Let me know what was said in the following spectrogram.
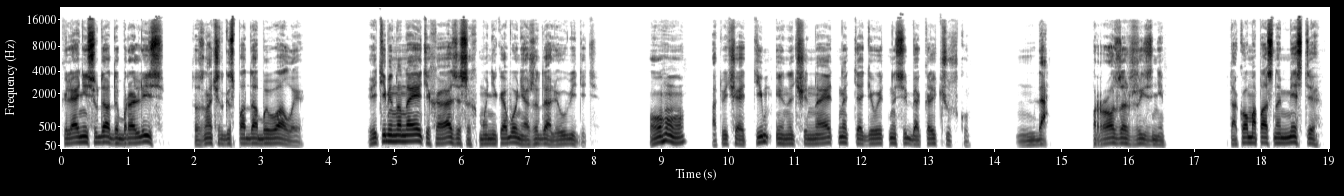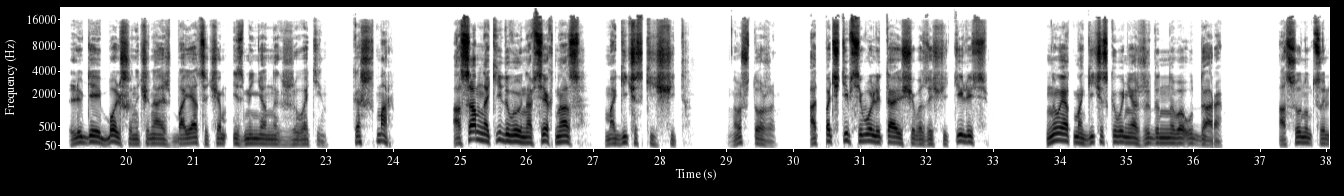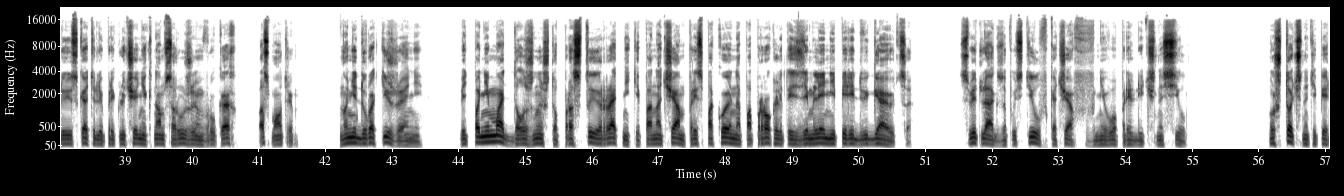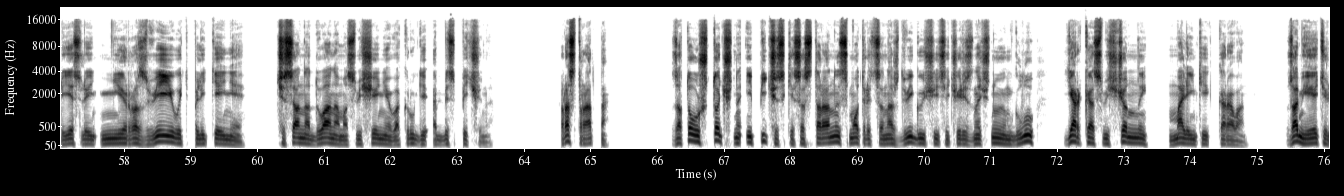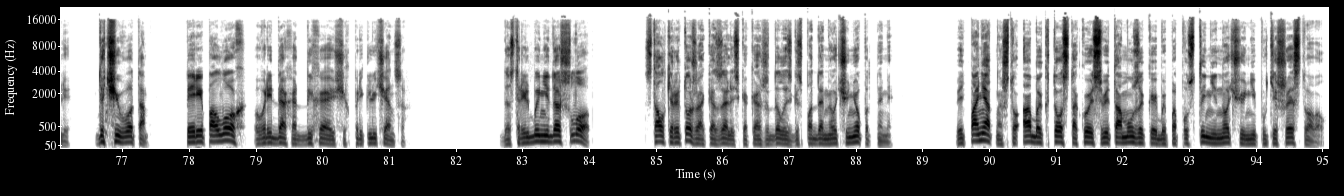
Коли они сюда добрались, то значит, господа бывалые. Ведь именно на этих оазисах мы никого не ожидали увидеть. «Ого», — отвечает Тим и начинает натягивать на себя кольчужку. «Да, проза жизни. В таком опасном месте людей больше начинаешь бояться, чем измененных животин. Кошмар!» а сам накидываю на всех нас магический щит. Ну что же, от почти всего летающего защитились, ну и от магического неожиданного удара. А сунутся ли искатели приключений к нам с оружием в руках, посмотрим. Но не дураки же они. Ведь понимать должны, что простые ратники по ночам преспокойно по проклятой земле не передвигаются. Светляк запустил, вкачав в него прилично сил. Уж точно теперь, если не развеивать плетение, часа на два нам освещение в округе обеспечено. Растратно. Зато уж точно эпически со стороны смотрится наш двигающийся через ночную мглу ярко освещенный маленький караван. Заметили. Да чего там? Переполох в рядах отдыхающих приключенцев. До стрельбы не дошло. Сталкеры тоже оказались, как и ожидалось, господами очень опытными. Ведь понятно, что абы кто с такой светомузыкой бы по пустыне ночью не путешествовал.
